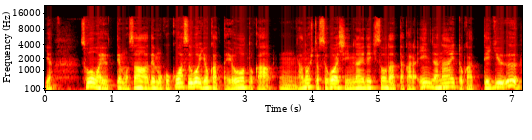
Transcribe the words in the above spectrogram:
いや、そうは言ってもさ、でもここはすごい良かったよとか、うん、あの人すごい信頼できそうだったからいいんじゃない？とかっていう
